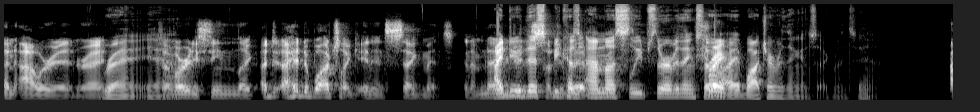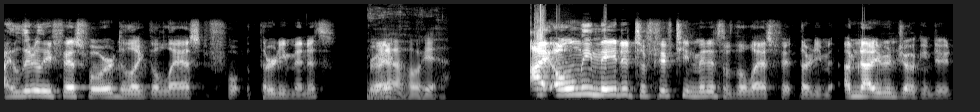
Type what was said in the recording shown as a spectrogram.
an hour in, right? right, Yeah. So I've already seen like I, d- I had to watch like in in segments, and I'm not. I do this because Emma movie. sleeps through everything, so Frank. I watch everything in segments. Yeah. I literally fast forward to like the last fo- thirty minutes. Right? Yeah. Oh yeah. I only made it to 15 minutes of the last fi- 30 minutes. I'm not even joking, dude.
